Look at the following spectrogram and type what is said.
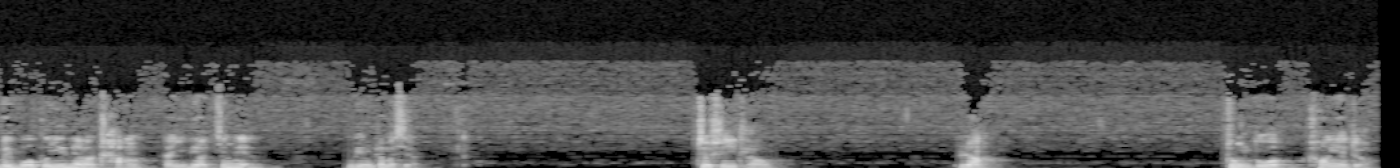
微博不一定要长，但一定要精炼。你比如这么写，这是一条让众多创业者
